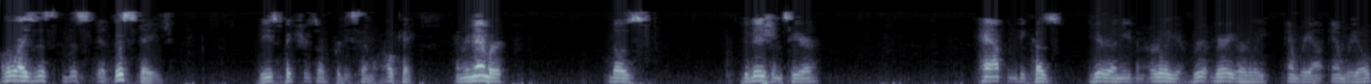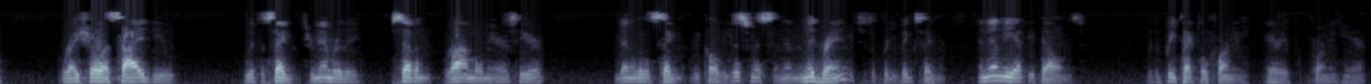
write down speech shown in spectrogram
Otherwise, this this at this stage, these pictures are pretty similar. Okay. And remember, those divisions here happen because here an even earlier, very early embryo, embryo, where I show a side view with the segments. Remember the seven rhombomeres here, then a little segment we call the isthmus, and then the midbrain, which is a pretty big segment, and then the epithalamus with the pretectal forming area forming here,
